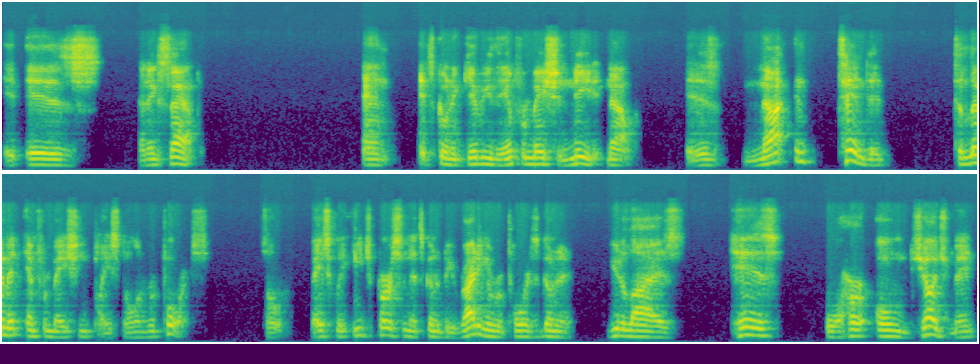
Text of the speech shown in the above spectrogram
it is an example. And it's going to give you the information needed. Now, it is not intended to limit information placed on reports. So basically, each person that's going to be writing a report is going to utilize his or her own judgment,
